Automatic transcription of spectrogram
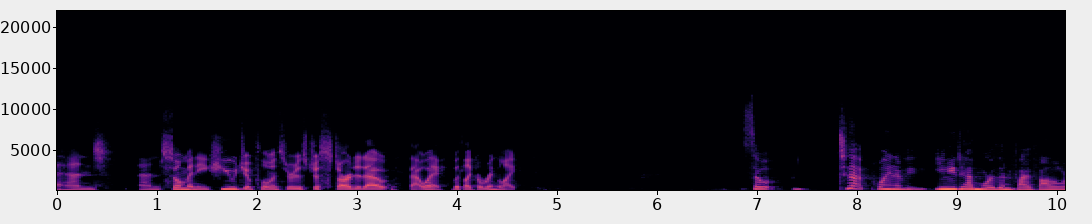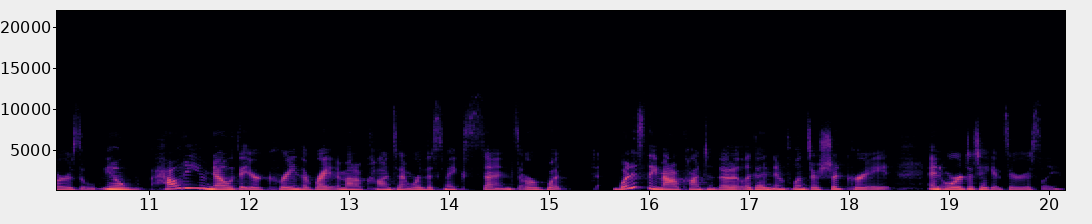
and and so many huge influencers just started out that way with like a ring light. So to that point of you need to have more than five followers you know how do you know that you're creating the right amount of content where this makes sense or what what is the amount of content that like an influencer should create in order to take it seriously?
